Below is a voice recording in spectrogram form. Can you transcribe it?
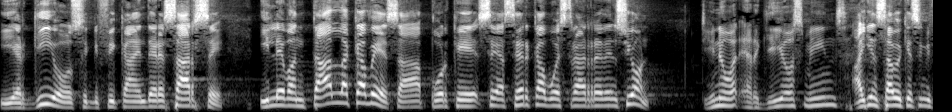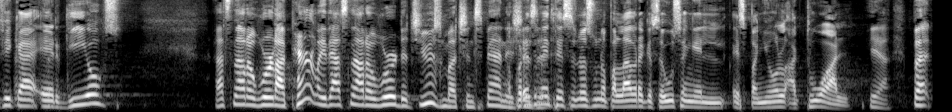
y erguíos significa enderezarse, y levantad la cabeza porque se acerca vuestra redención. Do you know what ergios means? ¿Alguien sabe qué significa erguíos? That's not a word. Apparently, that's not a word that's used much in Spanish. Is Aparentemente esa no es una palabra que se usa en el español actual, Yeah, but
